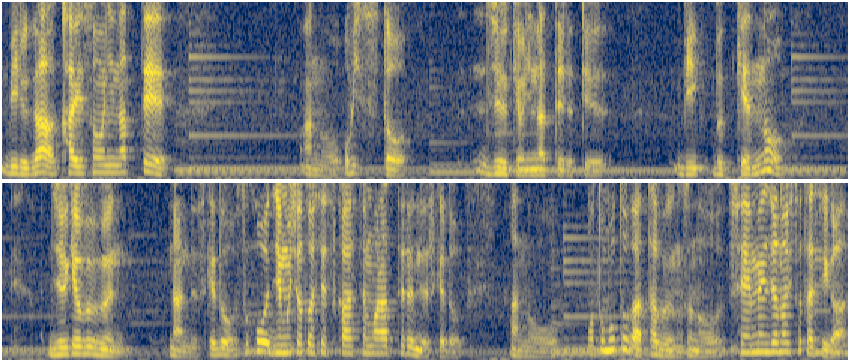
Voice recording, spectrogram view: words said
ビルが改装になってあのオフィスと住居になってるっていう物件の住居部分なんですけどそこを事務所として使わせてもらってるんですけどもともとが多分その製麺所の人たちが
